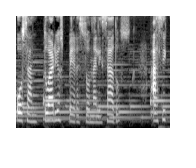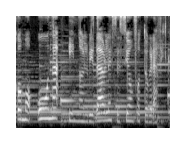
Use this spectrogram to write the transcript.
o santuarios personalizados, así como una inolvidable sesión fotográfica.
